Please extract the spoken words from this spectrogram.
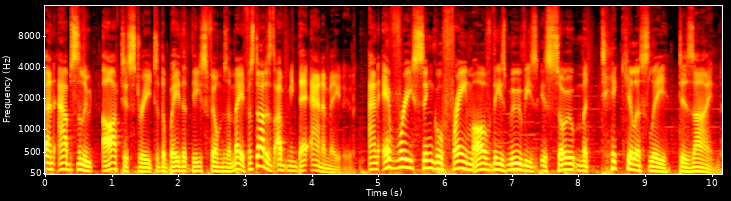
an absolute artistry to the way that these films are made. For starters, I mean, they're animated. And every single frame of these movies is so meticulously designed.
